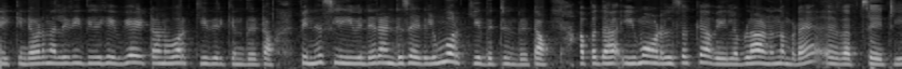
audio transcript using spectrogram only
നെക്കിന്റെ അവിടെ നല്ല രീതിയിൽ ഹെവി ആയിട്ടാണ് വർക്ക് ചെയ്തിരിക്കുന്നത് കേട്ടോ. പിന്നെ സ്ലീവിന്റെ രണ്ട് സൈഡിലും വർക്ക് ചെയ്തിട്ടുണ്ട് കേട്ടോ അപ്പോൾ ദാ ഈ മോഡൽസൊക്കെ അവൈലബിൾ ആണ് നമ്മുടെ വെബ്സൈറ്റിൽ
